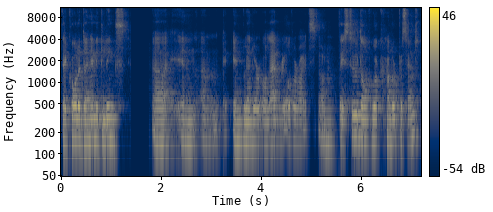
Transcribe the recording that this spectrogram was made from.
they call it dynamic links uh, in um, in Blender or library overrides um, they still don't work hundred percent.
